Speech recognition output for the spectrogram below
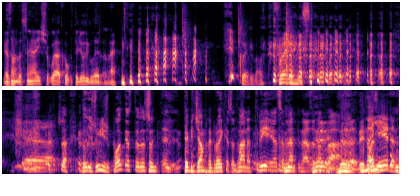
Ja znam da sam ja išao gledat koliko te ljudi gleda, ne? Ko je rival? Frenemies. Šta, dođeš uđeš podcast, znači tebi jumpne brojka sa dva na tri, ja sam vratim nazad na dva. Na jedan.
